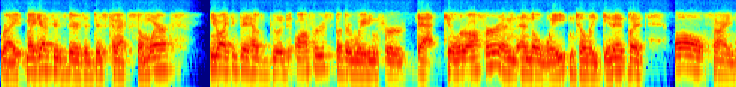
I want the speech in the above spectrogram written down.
right? My guess is there's a disconnect somewhere. You know, I think they have good offers, but they're waiting for that killer offer, and and they'll wait until they get it. But all signs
